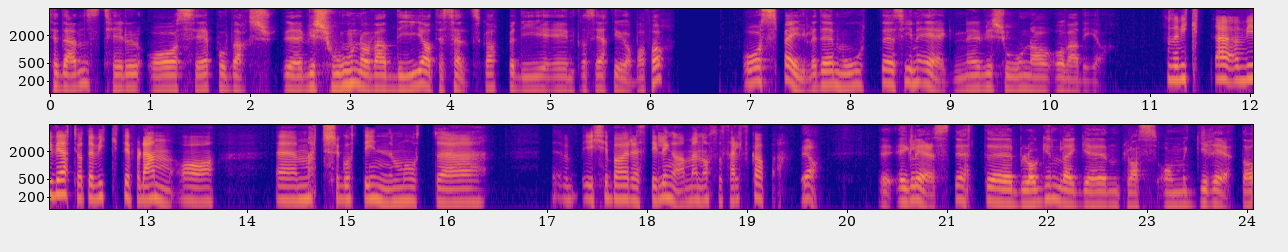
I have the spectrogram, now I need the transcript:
tendens til å se på eh, visjon og verdier til selskapet de er interessert i å jobbe for, og speile det mot eh, sine egne visjoner og verdier. Så det er vikt, eh, vi vet jo at det er viktig for dem å matche godt inn mot ikke bare stillinga, men også selskapet. Eh, Jeg leste et eh, blogginnlegg en plass om Greta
